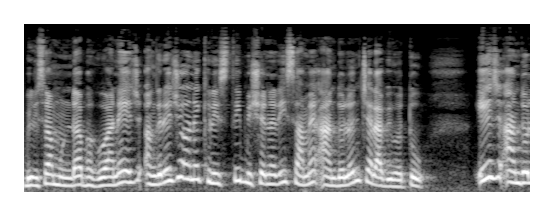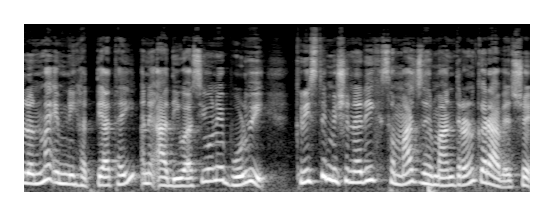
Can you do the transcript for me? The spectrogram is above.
બિરસા મુંડા ભગવાને જ અંગ્રેજો અને ખ્રિસ્તી મિશનરી સામે આંદોલન ચલાવ્યું હતું. એ જ આંદોલનમાં એમની હત્યા થઈ અને આદિવાસીઓને ભોળવી ખ્રિસ્તી મિશનરી સમાજ ધર્માંતરણ કરાવે છે.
